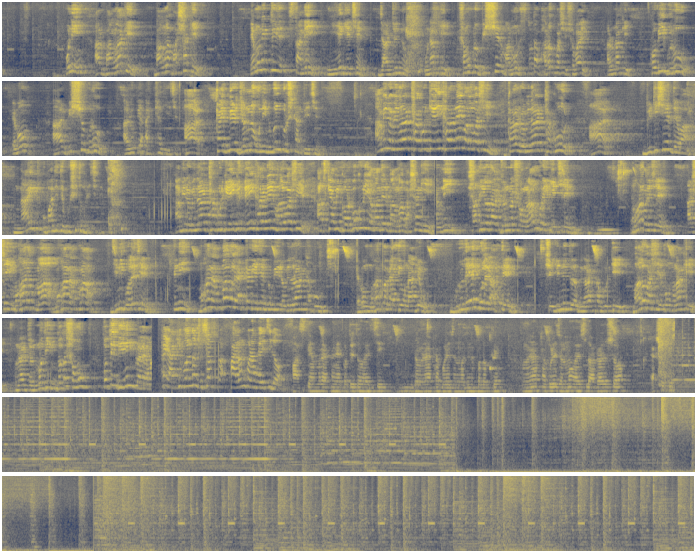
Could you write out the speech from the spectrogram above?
উনি আর বাংলাকে বাংলা ভাষাকে এমন একটি স্থানে নিয়ে গিয়েছেন, যার জন্য ওনাকে সমগ্র বিশ্বের মানুষ তথা ভারতবাসী সবাই, আর ওনাকে কবি গুরু এবং আর বিশ্বগুরু আর রূপে আখ্যা দিয়েছেন। আর কাব্যের জন্য উনি নোবেল পুরস্কার পেয়েছেন। আমি রবীন্দ্রনাথ ঠাকুরকে এই কারণেই ভালোবাসি, কারণ রবীন্দ্রনাথ ঠাকুর আর ব্রিটিশের দেওয়া নাইট উপাধিতে ভূষিত হয়েছিলেন। আমি রবীন্দ্রনাথ ঠাকুরকে এই এই কারণেই ভালোবাসি। আজকে আমি গর্ব করি আমাদের বাংলা ভাষা নিয়ে। উনি স্বাধীনতার জন্য সংগ্রাম করে গিয়েছিলেন। মহান করেছিলেন। আর সেই মহাত্মা, মহান আত্মা যিনি বলেছেন, তিনি মহান আত্মা বলে একটা দিয়েছেন কবি রবীন্দ্রনাথ ঠাকুর। এবং মহাত্মা গান্ধী ওনাকেও গুরুদেব বলে রাখতেন সেই জন্যই তো রবীন্দ্রনাথ ঠাকুরকে ভালোবাসি এবং ওনাকে, ওনার জন্মদিন তথা সম প্রতিদিনই প্রায় রাখি বন্ধন উৎসব পালন করা হয়েছিল। আজকে আমরা এখানে একত্রিত হয়েছি রবীন্দ্রনাথ ঠাকুরের জন্মদিন উপলক্ষে। রবীন্দ্রনাথ ঠাকুরের জন্ম হয়েছিল আঠারোশো একষট্টি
